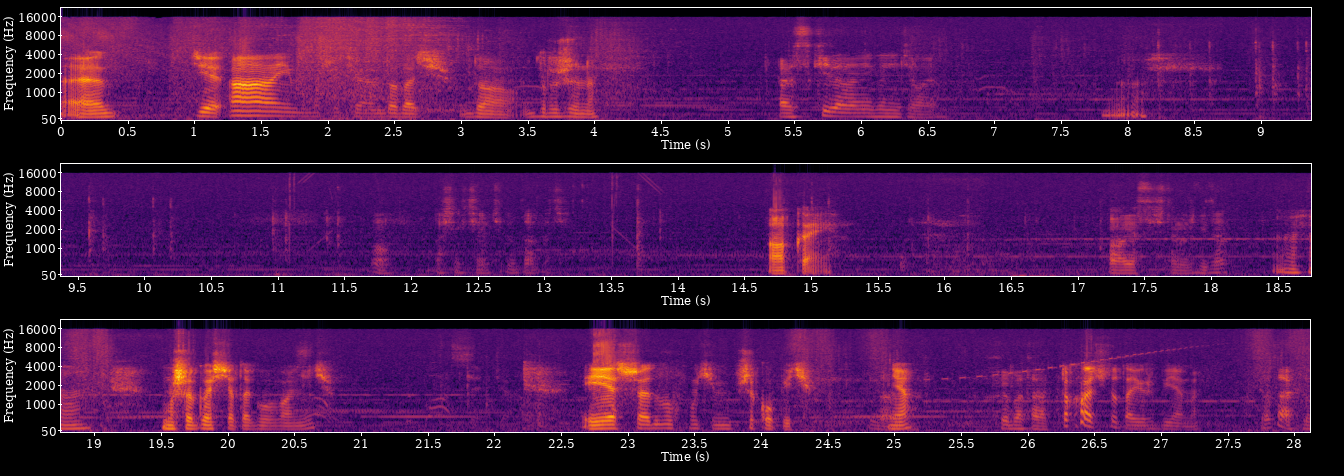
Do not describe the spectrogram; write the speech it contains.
E, gdzie... A i muszę cię dodać do drużyny. Ale skille na niego nie działają. O, właśnie chciałem ci dodawać. Okej. O, jesteś tam już widzę. Mhm. Muszę gościa tego uwolnić. I jeszcze dwóch musimy przekupić. Dobra. Nie? Chyba tak. To chodź, tutaj już bijemy. No tak, no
